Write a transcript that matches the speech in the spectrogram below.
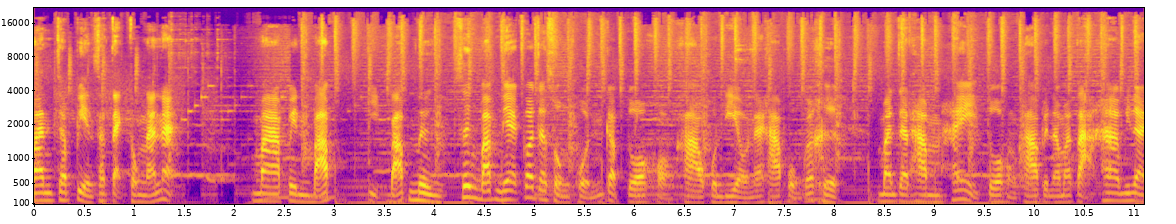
มันจะเปลี่ยนสแต็กตรงนั้นอะมาเป็นบัฟอีกบัฟหนึ่งซึ่งบัฟเนี้ยก็จะส่งผลกับตัวของคาวคนเดียวนะครับผมก็คือมันจะทำให้ตัวของคาวเป็นอมตะ 5 วินา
